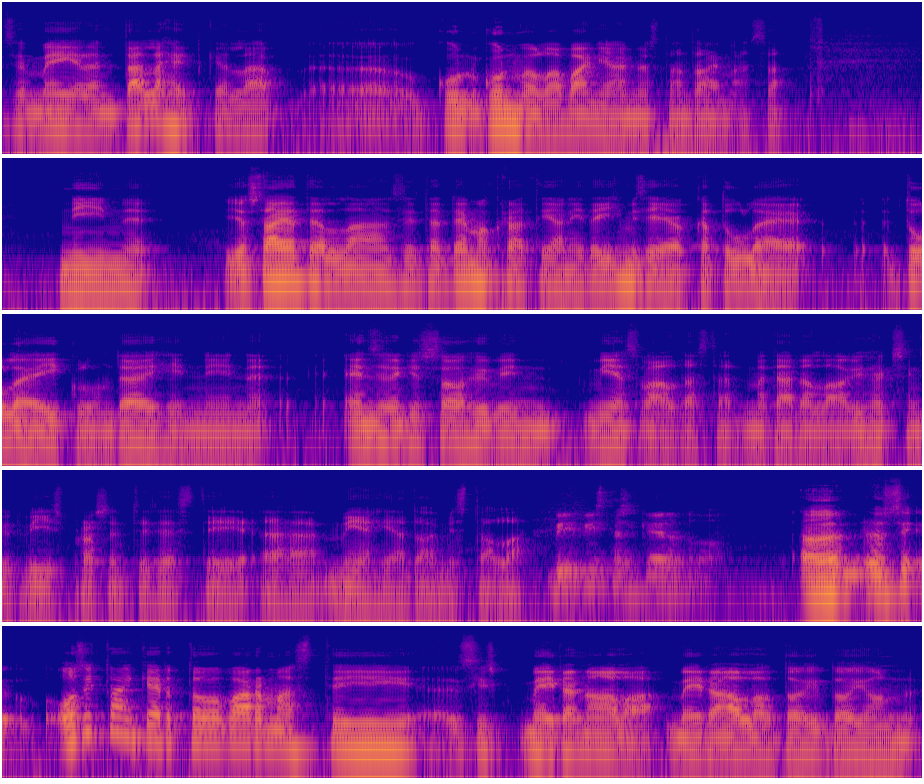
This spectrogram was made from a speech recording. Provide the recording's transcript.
se meidän tällä hetkellä, äh, kun, kun me ollaan vain ja ainoastaan Taimaassa, niin jos ajatellaan sitä demokratiaa, niitä ihmisiä, jotka tulee, tulee Iklun töihin, niin ensinnäkin se on hyvin miesvaltaista, että me täällä ollaan 95 prosenttisesti äh, miehiä toimistolla. Mistä se kertoo? No se osittain kertoo varmasti, siis meidän ala, meidän ala toi, toi on,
